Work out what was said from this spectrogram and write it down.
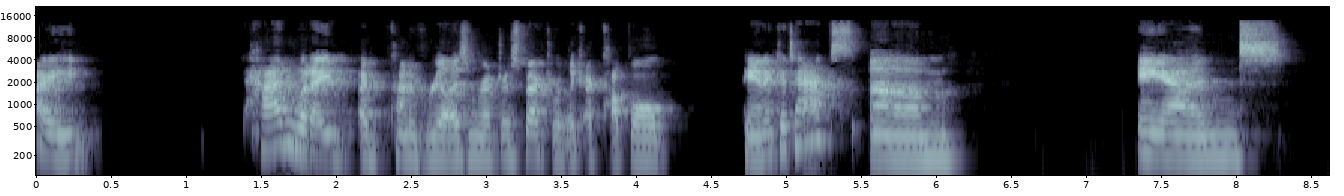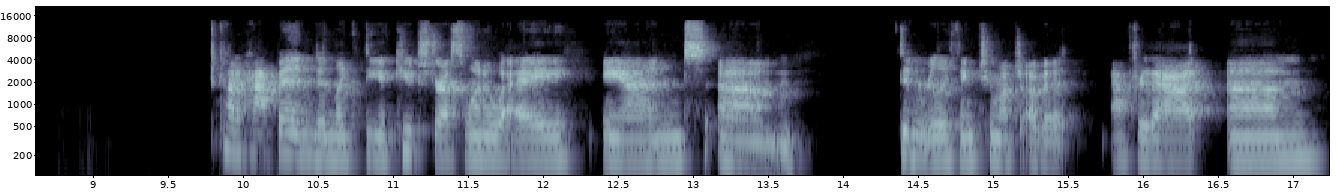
I had what I, I kind of realized in retrospect were like a couple panic attacks. Um, and kind of happened and like the acute stress went away and um, didn't really think too much of it after that. Um,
